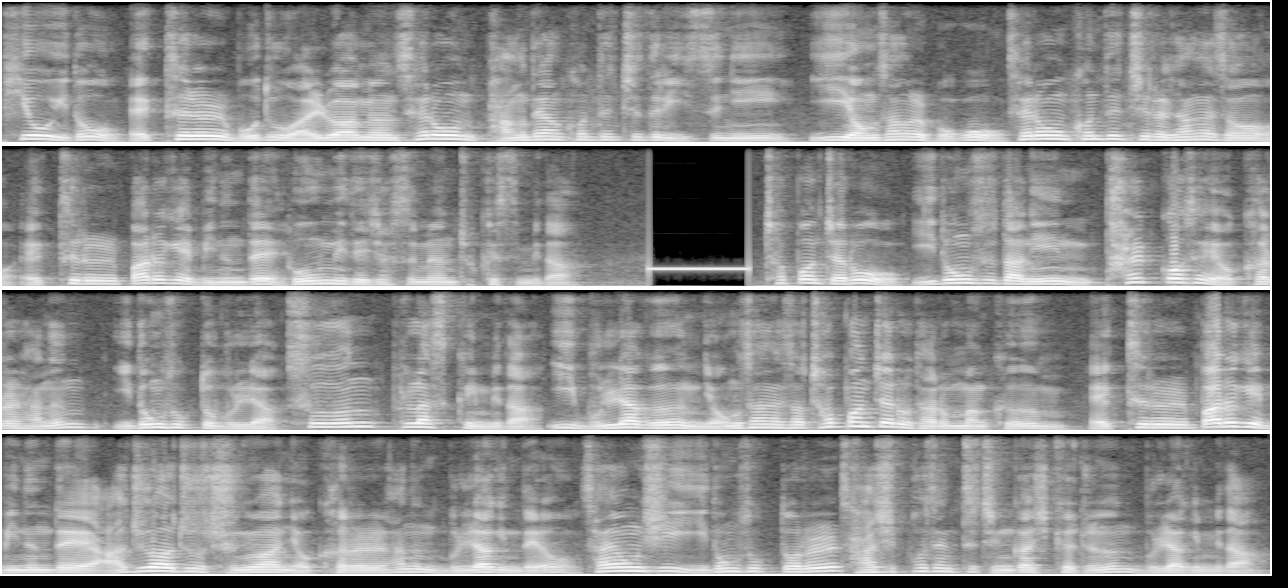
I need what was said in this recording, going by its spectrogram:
PoE도 액트를 모두 완료하면 새로운 방대한 컨텐츠들이 있으니 이 영상을 보고 새로운 컨텐츠를 향해서 액트를 빠르게 미는데 도움이 되셨으면 좋겠습니다. 첫 번째로 이동수단인 탈 것의 역할을 하는 이동속도 물약 수은 플라스크입니다. 이 물약은 영상에서 첫 번째로 다룬 만큼 액트를 빠르게 미는데 아주 아주 중요한 역할을 하는 물약인데요. 사용 시 이동속도를 40% 증가시켜주는 물약입니다.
